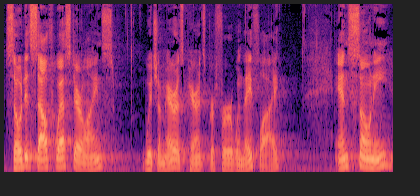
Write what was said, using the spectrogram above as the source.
So did Southwest Airlines, which Amara's parents prefer when they fly, and Sony,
